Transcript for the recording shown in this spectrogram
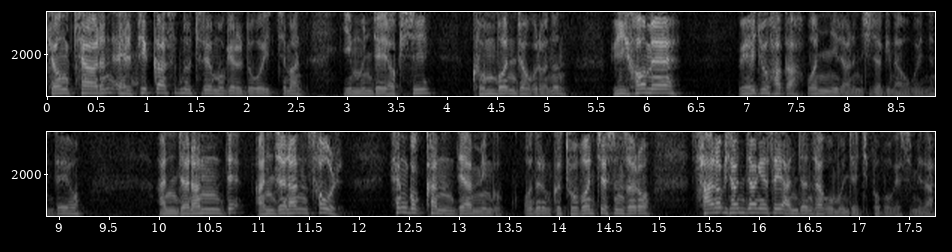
경찰은 LP가스 누출에 무게를 두고 있지만 이 문제 역시 근본적으로는 위험의 외주화가 원인이라는 지적이 나오고 있는데요. 안전한 대, 안전한 서울, 행복한 대한민국. 오늘은 그 두 번째 순서로 산업 현장에서의 안전사고 문제 짚어보겠습니다.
